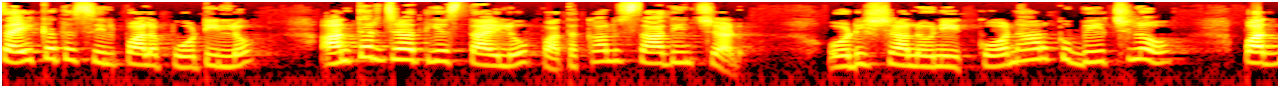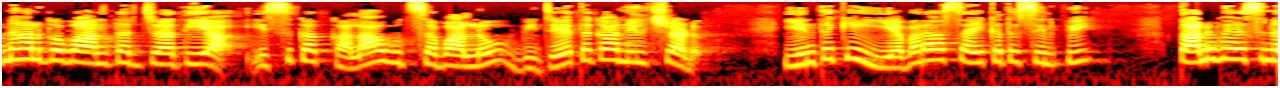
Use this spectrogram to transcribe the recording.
సైకత శిల్పాల పోటీల్లో అంతర్జాతీయ స్థాయిలో పతకాలు సాధించాడు. ఒడిశాలోని కోనార్క్ బీచ్లో పద్నాలుగవ అంతర్జాతీయ ఇసుక కళా ఉత్సవాల్లో విజేతగా నిలిచాడు. ఇంతకీ ఎవరా సైకత శిల్పి? తను వేసిన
